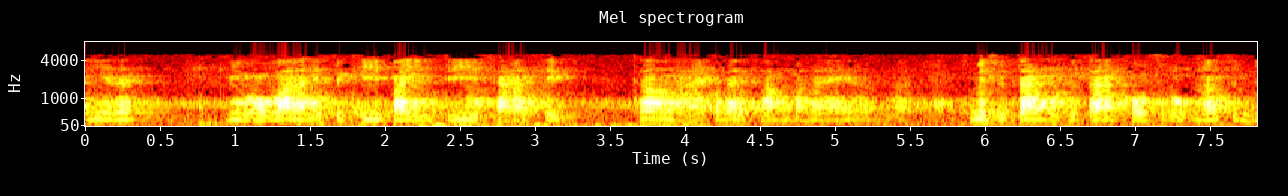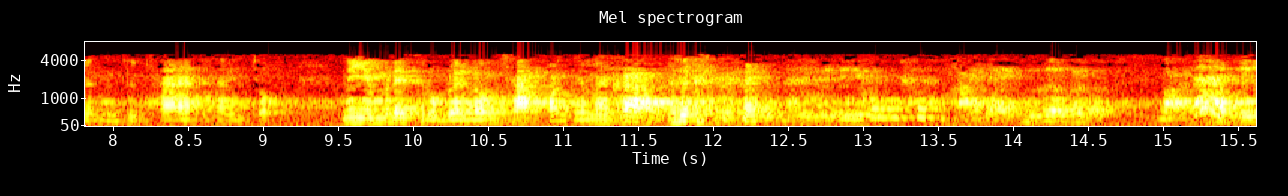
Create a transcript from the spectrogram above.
เนี่ยนะมีบอกว่านิสกีปยิตีสาสิบทั้งหลายก็ได้ฟังมาแล้วนะเป็นสุตาสุตาโขสรุปนะสุดจนถึงสุดท้ายนะให้จบนี่ยังไม่ได้สรุปเลยล้มช่างก่อนใช่ไหมครับหายใจ เมื่อก็มาตึ้ง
